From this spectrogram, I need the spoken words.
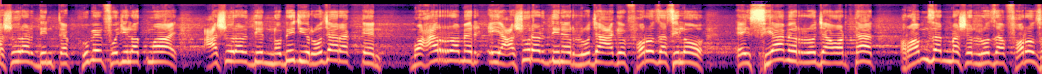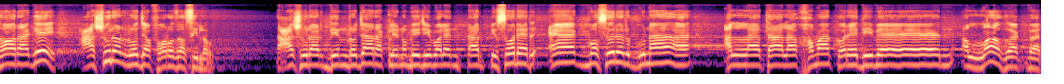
আশুরার দিনটা খুবই ফজিলতময়। আশুরার দিন নবীজি রোজা রাখতেন। মহারমের এই আশুরার দিনের রোজা আগে ফরজ ছিল এই সিয়ামের রোজা অর্থাৎ রমজান মাসের রোজা ফরজ হওয়ার আগে আশুরার রোজা ফরজ ছিল আশুরার দিন রোজা রাখলে নবীজি বলেন, তার পিছনের এক বছরের গুণা আল্লাহ তালা ক্ষমা করে দিবেন। আল্লাহ একবার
